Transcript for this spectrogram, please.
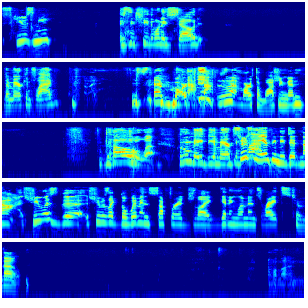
Excuse me? Isn't she the one who sewed the American flag? Isn't that Martha? Isn't that Martha Washington? No. Who made the American Susan flag? Anthony did not. She was the she was like the women's suffrage, like getting women's rights to vote. Hold on.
